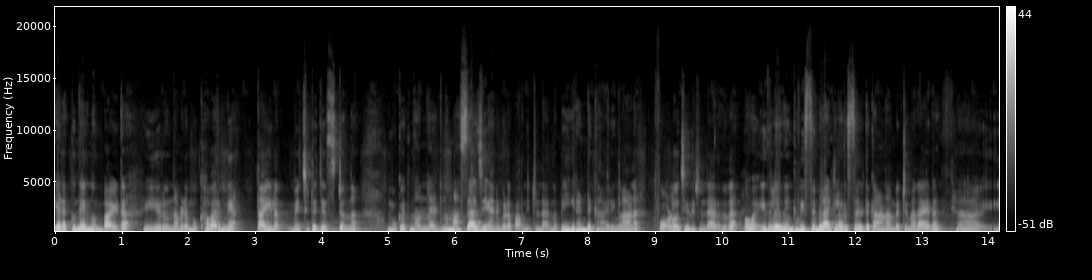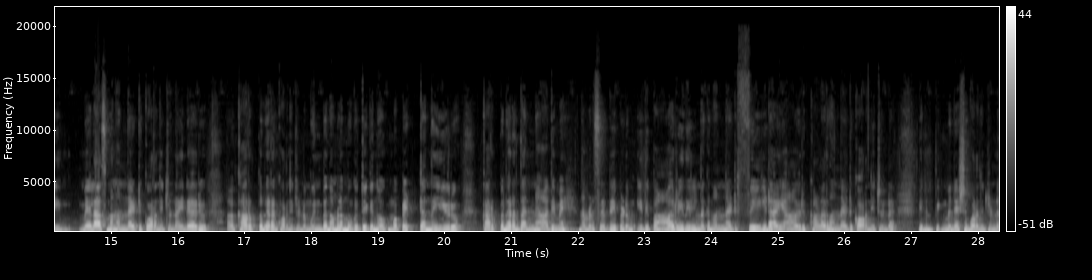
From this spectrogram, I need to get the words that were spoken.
കിടക്കുന്നതിന് മുമ്പായിട്ട് ഈ ഒരു നമ്മുടെ മുഖവർണ തൈലം വെച്ചിട്ട് ജസ്റ്റ് ഒന്ന് മുഖത്ത് നന്നായിട്ടൊന്ന് മസാജ് ചെയ്യാനും കൂടെ പറഞ്ഞിട്ടുണ്ടായിരുന്നു. അപ്പോൾ ഈ രണ്ട് കാര്യങ്ങളാണ് ഫോളോ ചെയ്തിട്ടുണ്ടായിരുന്നത്. അപ്പോൾ ഇതിൽ നിങ്ങൾക്ക് വിസിബിൾ ആയിട്ടുള്ള റിസൾട്ട് കാണാൻ പറ്റും. അതായത് ഈ മെലാസ്മ നന്നായിട്ട് കുറഞ്ഞിട്ടുണ്ട്. അതിന്റെ ഒരു കറുപ്പ് നിറം കുറഞ്ഞിട്ടുണ്ട്. മുൻപ് നമ്മൾ മുഖത്തേക്ക് നോക്കുമ്പോൾ പെട്ടെന്ന് ഈ ഒരു കറുപ്പ് നിറം തന്നെ ആദ്യമേ നമ്മൾ ശ്രദ്ധയിൽപ്പെടും. ഇതിപ്പോൾ ആ ഒരു രീതിയിൽ നിന്നൊക്കെ നന്നായിട്ട് ഫെയ്ഡായി ആ ഒരു കളർ നന്നായിട്ട് കുറഞ്ഞിട്ടുണ്ട്. പിന്നെ പിഗ്മെന്റേഷൻ കുറഞ്ഞിട്ടുണ്ട്.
